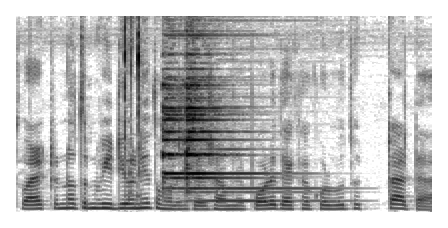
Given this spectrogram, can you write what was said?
তো আরেকটা নতুন ভিডিও নিয়ে তোমাদের সামনে পরে দেখা করব তো টাটা।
